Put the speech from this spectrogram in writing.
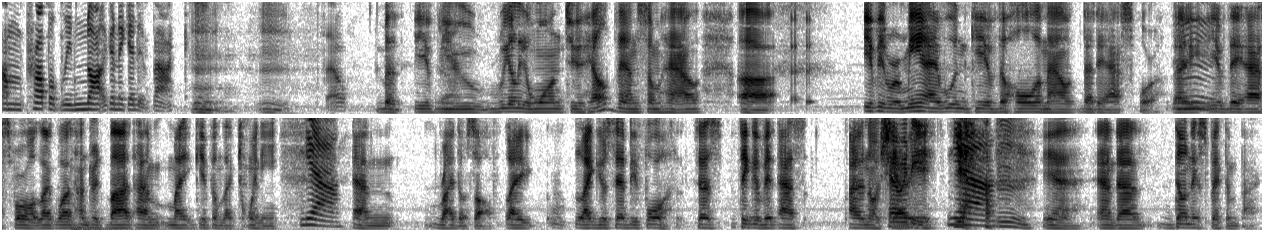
I'm probably not gonna get it back. Mm. Mm. So. But if you really want to help them somehow, uh, if it were me, I wouldn't give the whole amount that they asked for. Like mm. if they asked for like 100 baht, I might give them like 20 yeah, and write those off. Like like you said before, just think of it as I don't know charity. Charity. yeah, mm. Yeah, and uh, don't expect them back.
